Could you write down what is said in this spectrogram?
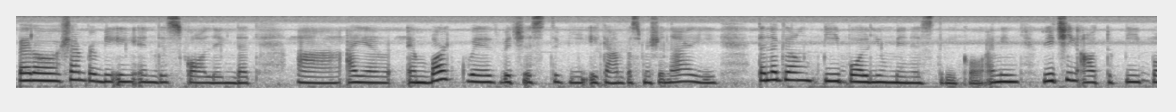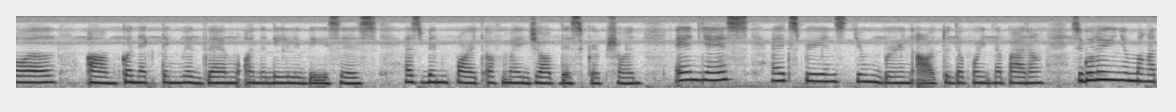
Pero, syempre, being in this calling that uh, I am embarked with, which is to be a campus missionary, talagang people yung ministry ko. I mean, reaching out to people, um, connecting with them on a daily basis has been part of my job description. And yes, I experienced yung burnout to the point na parang siguro yun yung mga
